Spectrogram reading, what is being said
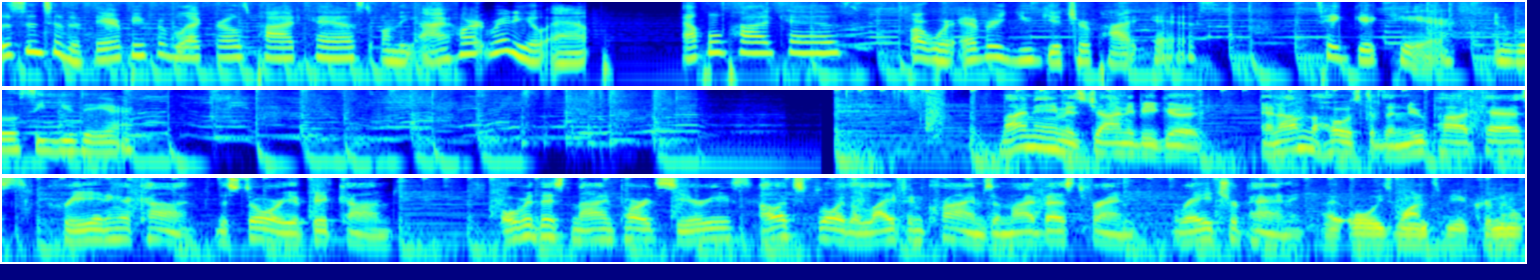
Listen to the Therapy for Black Girls podcast on the iHeartRadio app, Apple Podcasts, or wherever you get your podcasts. Take good care, and we'll see you there. My name is Johnny B. Good, and I'm the host of the new podcast, Creating a Con, the story of Bitcon. Over this nine part series, I'll explore the life and crimes of my best friend, Ray Trapani. I always wanted to be a criminal.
